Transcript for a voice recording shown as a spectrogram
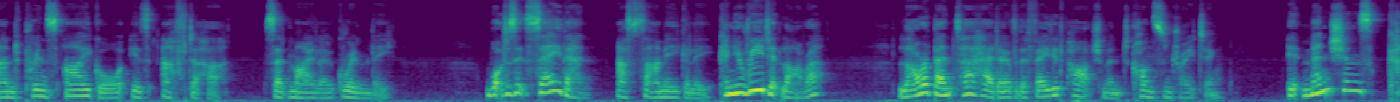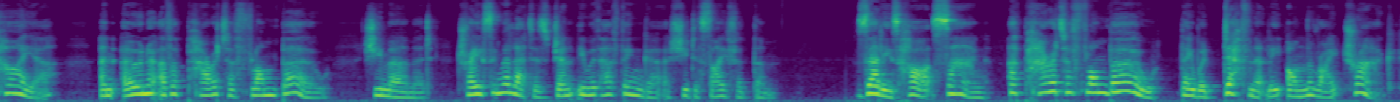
And Prince Igor is after her, said Milo grimly. What does it say then? asked Sam eagerly. Can you read it, Lara? Lara bent her head over the faded parchment, concentrating. It mentions Kaya, an owner of a parrot of flambeau, she murmured, tracing the letters gently with her finger as she deciphered them. Zelly's heart sang. A parrot of flambeau! They were definitely on the right track.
